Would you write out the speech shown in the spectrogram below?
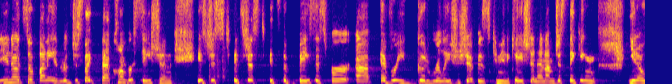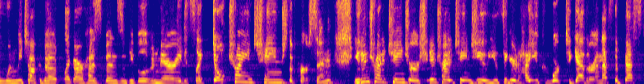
You know, it's so funny. And just like that conversation is just, it's just, it's the basis for uh, every good relationship is communication. And I'm just thinking, you know, when we talk about like our husbands and people who've been married, it's like, don't try and change the person. You didn't try to change her. She didn't try to change you. You figured how you could work together. And that's the best,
